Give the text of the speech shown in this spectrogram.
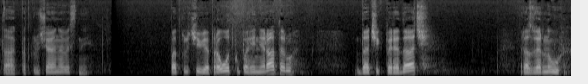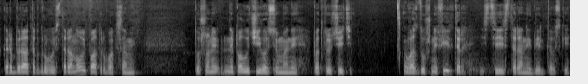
Так, подключаю навесни. Подключив я проводку по генератору, датчик передач, Розвернув карбюратор другою стороною патрубок самі. То, що не, не вийшло у мене підключити воздушний фільтр із цієї сторони дельтовський,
